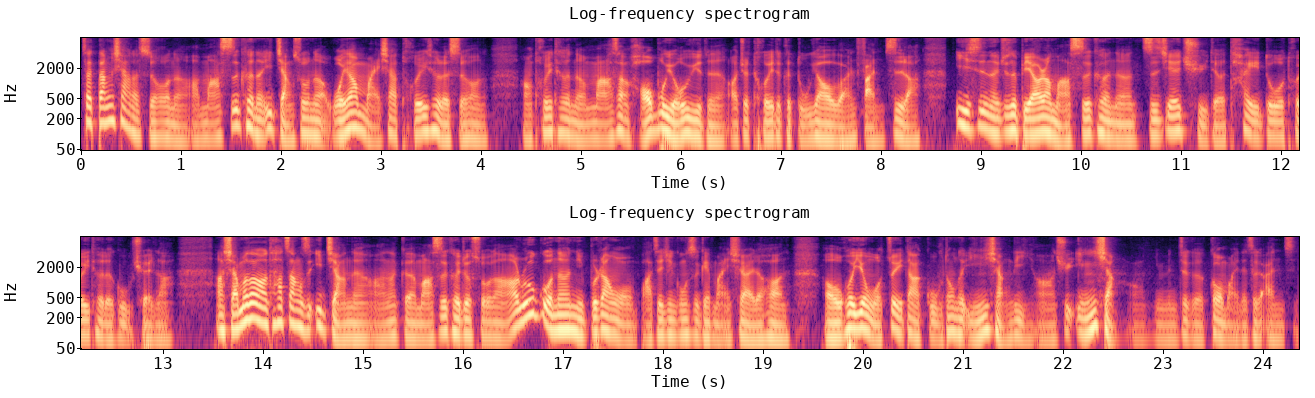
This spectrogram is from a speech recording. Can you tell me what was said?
在当下的时候呢，啊，马斯克呢一讲说呢我要买下推特的时候呢，啊，推特呢马上毫不犹豫的啊就推这个毒药丸反制啦，意思呢就是不要让马斯克呢直接取得太多推特的股权啦，啊，想不到他这样子一讲呢，啊，那个马斯克就说了啊，如果呢你不让我把这间公司给买下来的话，哦，我会用我最大股东的影响力啊去影响啊你们。这个购买的这个案子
